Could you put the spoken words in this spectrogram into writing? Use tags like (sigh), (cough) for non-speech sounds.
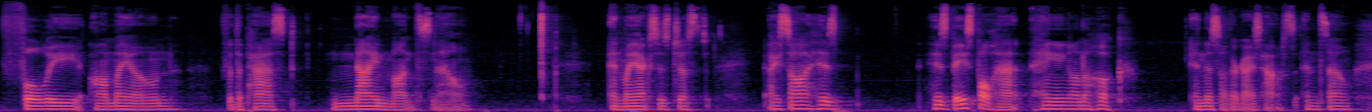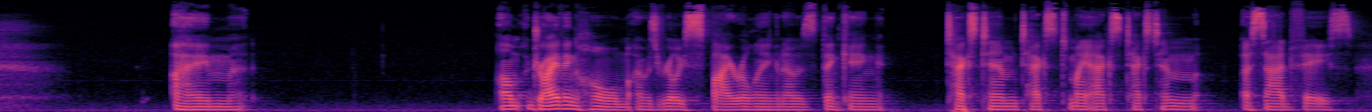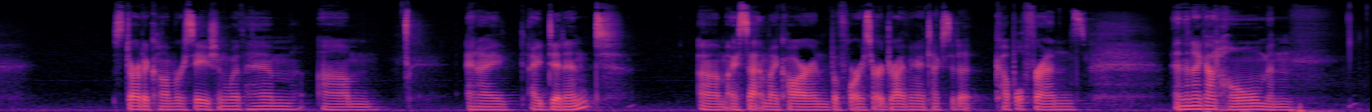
fully on my own for the past nine months now. And my ex is just, I saw his his baseball hat hanging on a hook in this other guy's house. And so I'm um driving home, I was really spiraling and I was thinking text him, text my ex, text him a sad face, start a conversation with him. Um, and I I didn't. Um, I sat in my car and before I started driving, I texted a couple friends. And then I got home and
